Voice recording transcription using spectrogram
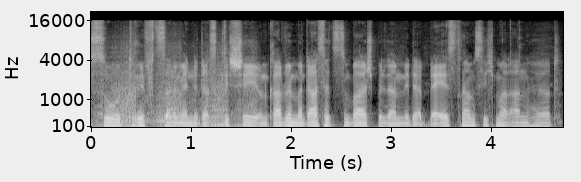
So trifft es dann am Ende das Klischee. Und gerade wenn man das jetzt zum Beispiel dann mit der Bassdrum sich mal anhört.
